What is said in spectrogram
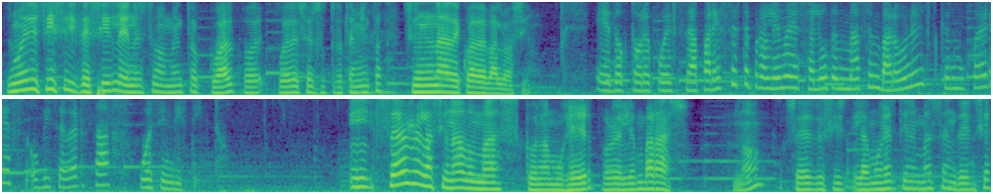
Es muy difícil decirle en este momento cuál puede ser su tratamiento sin una adecuada evaluación. Eh, doctora, pues aparece este problema de salud más en varones que en mujeres o viceversa o es indistinto. Se ha relacionado más con la mujer por el embarazo, ¿no? O sea, es decir, la mujer tiene más tendencia,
